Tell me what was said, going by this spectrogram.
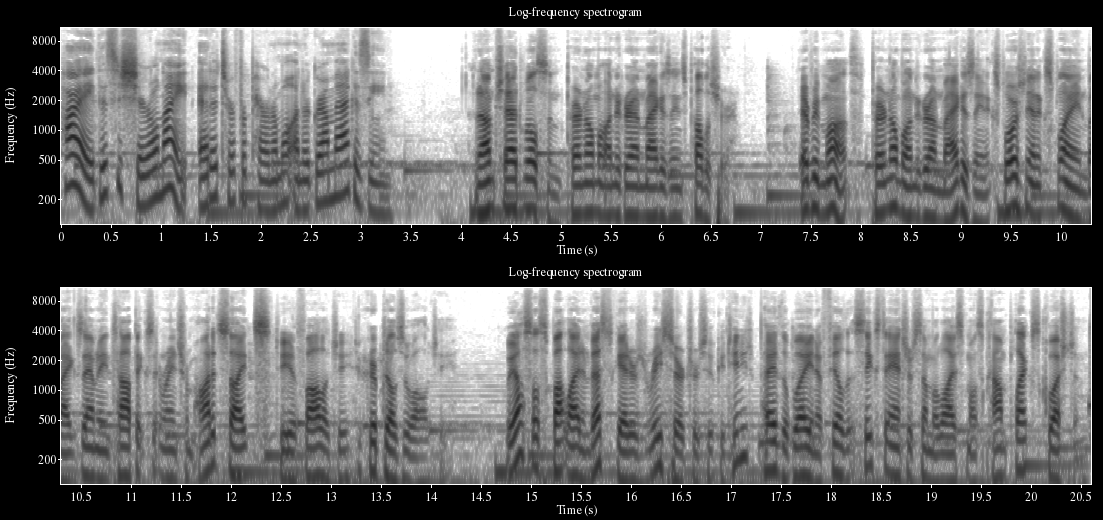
Hi, this is Cheryl Knight, editor for Paranormal Underground magazine. And I'm Chad Wilson, Paranormal Underground magazine's publisher. Every month, Paranormal Underground magazine explores the unexplained by examining topics that range from haunted sites to ufology to cryptozoology. We also spotlight investigators and researchers who continue to pave the way in a field that seeks to answer some of life's most complex questions.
